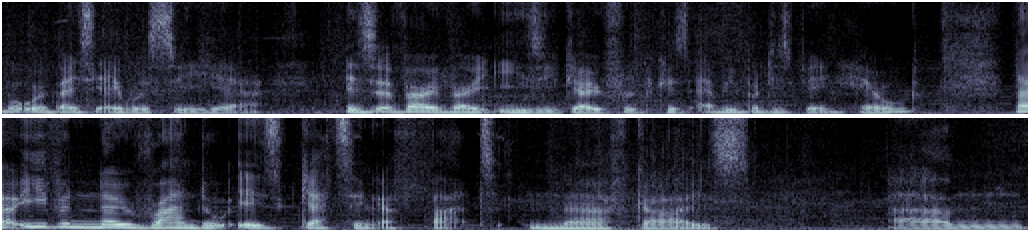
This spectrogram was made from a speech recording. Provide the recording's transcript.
what we're basically able to see here is a very, very easy go through because everybody's being healed. Now, even though Randall is getting a fat nerf, guys, um,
